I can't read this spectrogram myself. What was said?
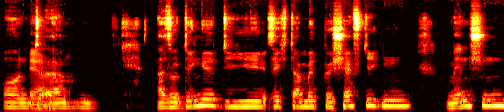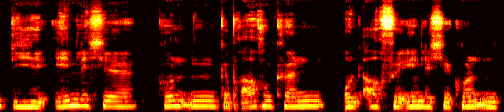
Und Ja. ähm, also Dinge, die sich damit beschäftigen, Menschen, die ähnliche Kunden gebrauchen können und auch für ähnliche Kunden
